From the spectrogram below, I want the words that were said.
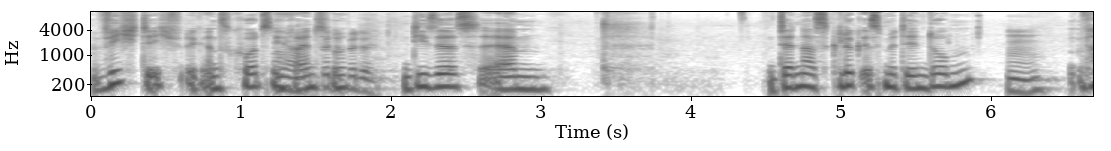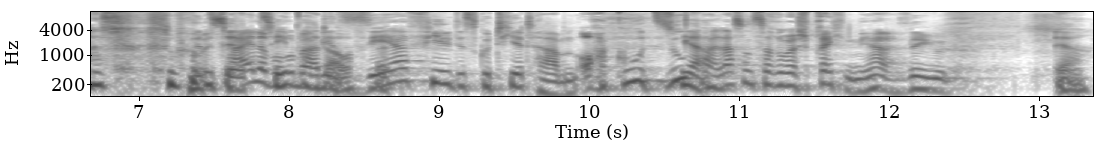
wichtig, ganz kurz noch ja, rein bitte, bitte. dieses, ähm, denn das Glück ist mit den Dummen. Mhm. Was, Eine Zeile, worüber wir sehr viel diskutiert haben. Oh, gut, super, ja. lass uns darüber sprechen. Ja, sehr gut. Ja.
